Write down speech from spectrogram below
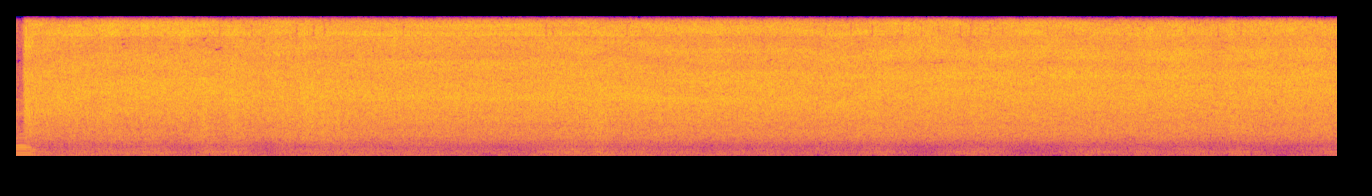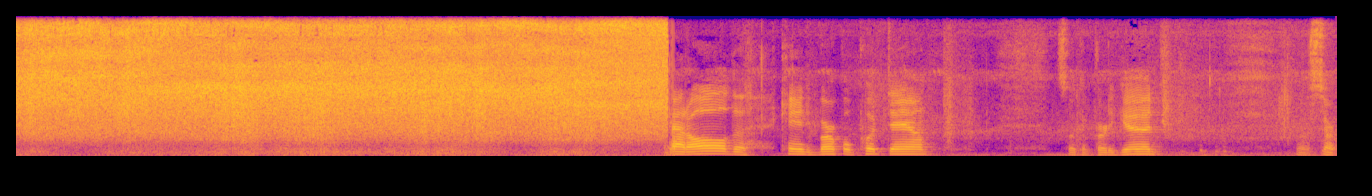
Um, Got all the candy burple put down. It's looking pretty good. I'm gonna start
